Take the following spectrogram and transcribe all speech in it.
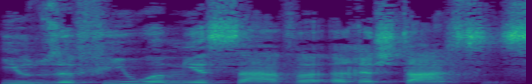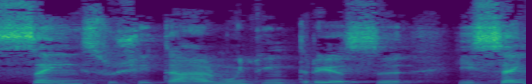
e o desafio ameaçava arrastar-se sem suscitar muito interesse e sem.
